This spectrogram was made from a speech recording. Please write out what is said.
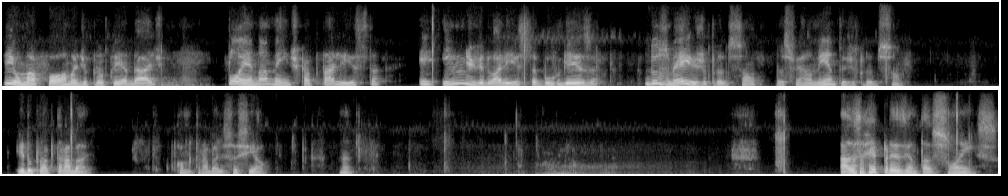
e uma forma de propriedade plenamente capitalista e individualista, burguesa, dos meios de produção, das ferramentas de produção e do próprio trabalho, como trabalho social. Né? As representações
